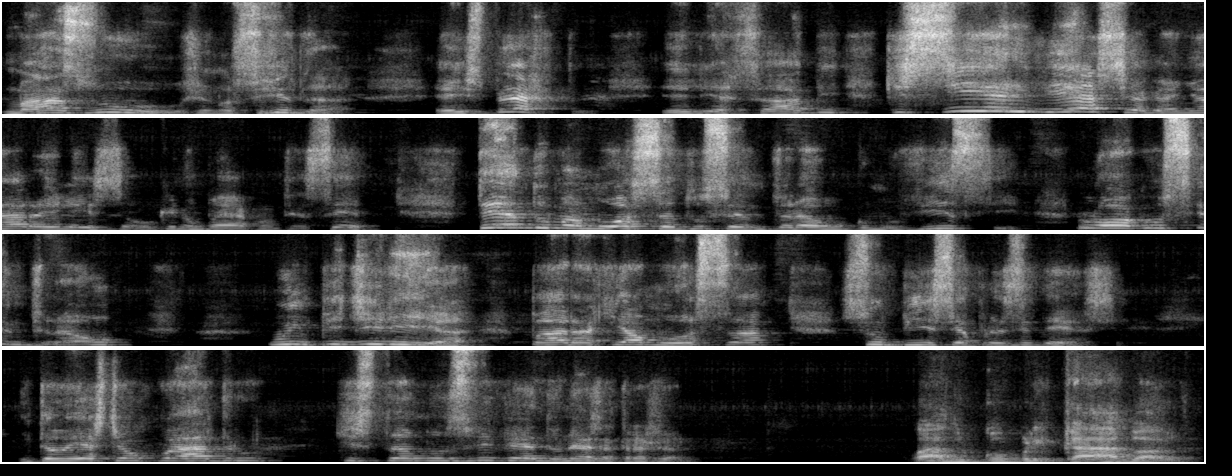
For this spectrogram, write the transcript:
Mas o genocida é esperto. Ele sabe que se ele viesse a ganhar a eleição, o que não vai acontecer, tendo uma moça do Centrão como vice, logo o Centrão o impediria para que a moça subisse à presidência. Então, este é o quadro que estamos vivendo, né, Zé Trajano? Quadro complicado,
